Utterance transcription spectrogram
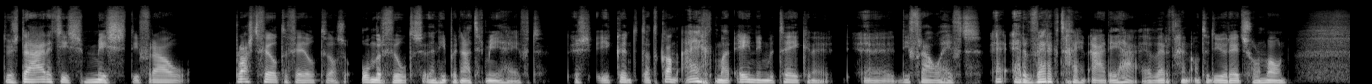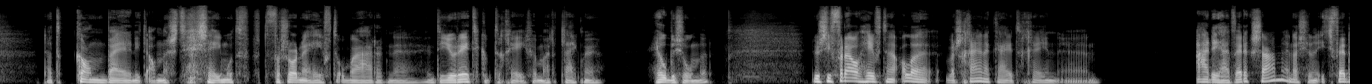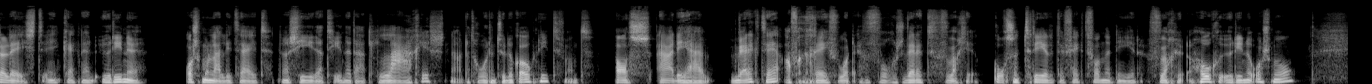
Dus daar is iets mis. Die vrouw plast veel te veel, terwijl ze ondervuld is en een hypernatremie heeft. Dus je kunt, dat kan eigenlijk maar één ding betekenen. Eh, die vrouw heeft, er, er werkt geen ADH, er werkt geen antidiuretisch hormoon. Dat kan bijna niet anders. Iemand het verzonnen heeft om haar een, eh, een diureticum te geven, maar dat lijkt me heel bijzonder. Dus die vrouw heeft naar alle waarschijnlijkheid geen eh, ADH werkzaam. En als je dan iets verder leest en je kijkt naar de urine osmolaliteit, dan zie je dat die inderdaad laag is. Nou, dat hoort natuurlijk ook niet, want als ADH werkt, hè, afgegeven wordt en vervolgens werkt, verwacht je concentrerend effect van de nier, verwacht je een hoge urineosmol,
